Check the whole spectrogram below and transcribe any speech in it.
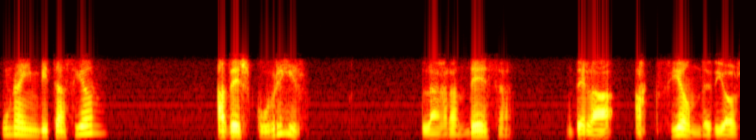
una invitación a descubrir la grandeza de la acción de Dios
